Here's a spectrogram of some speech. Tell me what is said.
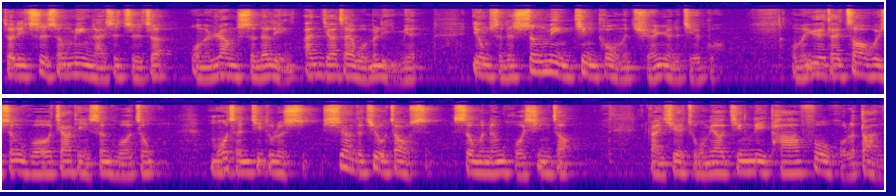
这里赐生命乃是指着我们让神的灵安家在我们里面，用神的生命浸透我们全人的结果。我们越在教会生活、家庭生活中。磨成基督的死，向着旧造死，使我们能活新造。感谢主，我们要经历他复活的大能，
